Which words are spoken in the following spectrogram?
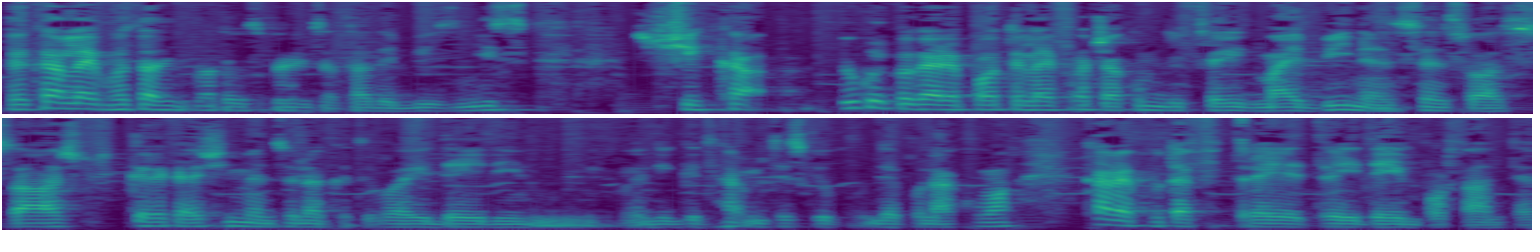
pe care le-ai învățat din toată experiența ta de business și ca lucruri pe care poate le-ai face acum diferit, mai bine în sensul ăsta, și cred că ai și menționat câteva idei din, din câte amintesc eu de până acum, care ar putea fi trei, trei idei importante?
